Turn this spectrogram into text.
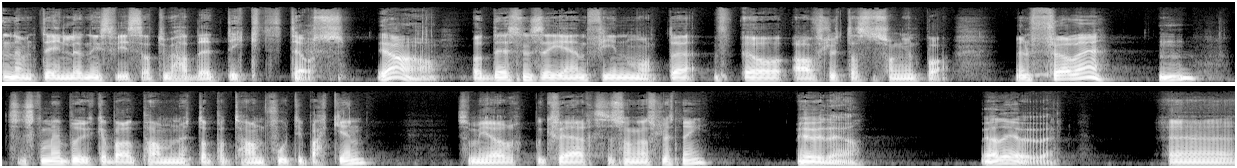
nevnte innledningsvis at du hadde et dikt til oss. ja. Og det syns jeg er en fin måte å avslutte sesongen på. Men før det så skal vi bruke bare et par minutter på å ta en fot i bakken, som vi gjør på hver sesongavslutning. Gjør vi det, ja? Ja, det gjør vi vel. Uh,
